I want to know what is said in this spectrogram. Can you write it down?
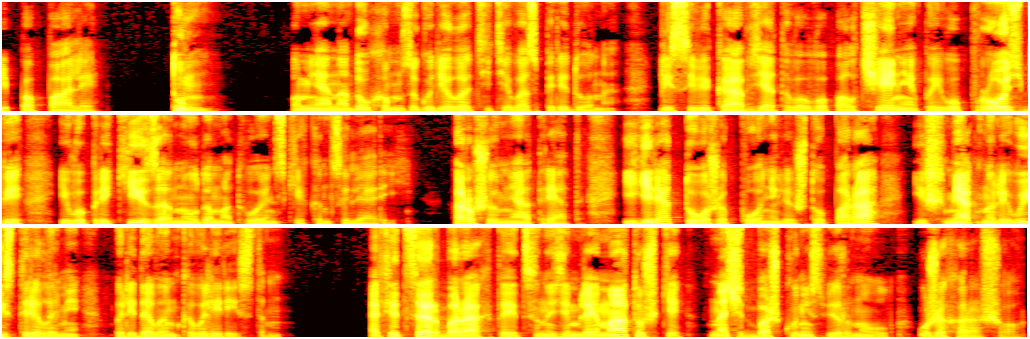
и попали. Тум! У меня над ухом загудела тетива Спиридона, лесовика, взятого в ополчение по его просьбе и вопреки занудам от воинских канцелярий. Хороший у меня отряд. Егеря тоже поняли, что пора, и шмякнули выстрелами по рядовым кавалеристам. Офицер барахтается на земле матушки, значит, башку не свернул. Уже хорошо.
